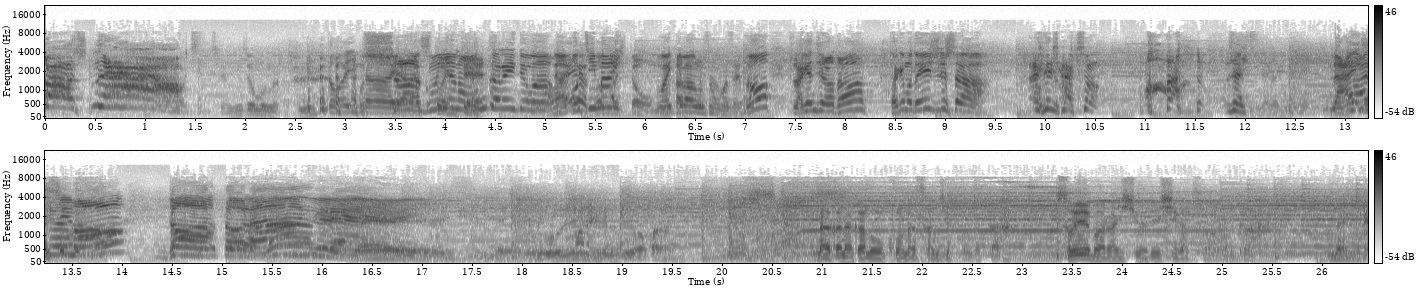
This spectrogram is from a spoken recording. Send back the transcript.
ナウ全然おもんない。ひどいなさあやらしとい今夜のオンてザレイディオはおちまい。お相手は小野坂正と津田健次郎と竹本英二でした。じゃあ来週もドットラングレーなかなか濃厚な30分だった。そういえば来週で4月は終わりか。何か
